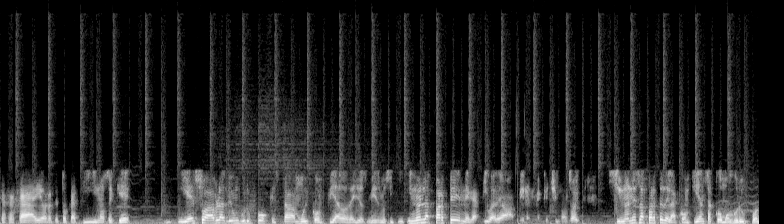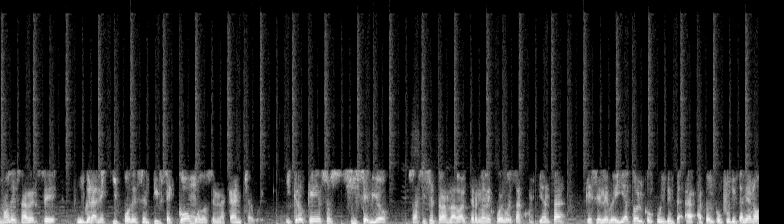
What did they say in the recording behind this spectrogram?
jajaja, y ahora te toca a ti, no sé qué. Y eso habla de un grupo que estaba muy confiado de ellos mismos. Y, y no en la parte negativa de, ah, mírenme qué chingón soy, sino en esa parte de la confianza como grupo, ¿no? De saberse un gran equipo, de sentirse cómodos en la cancha, güey. Y creo que eso sí se vio. O sea, sí se trasladó al terreno de juego esa confianza que se le veía a todo el conjunto, a, todo el conjunto italiano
